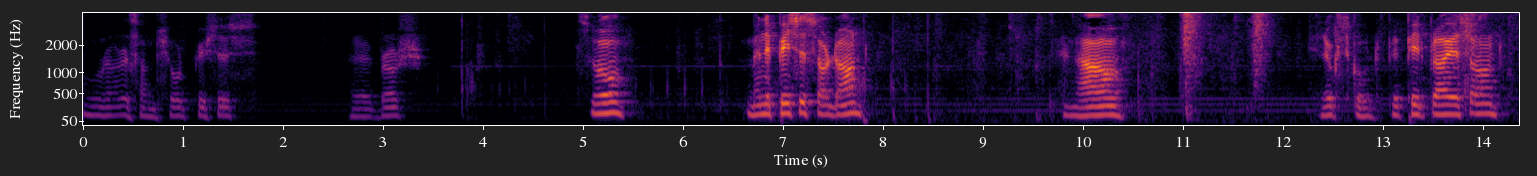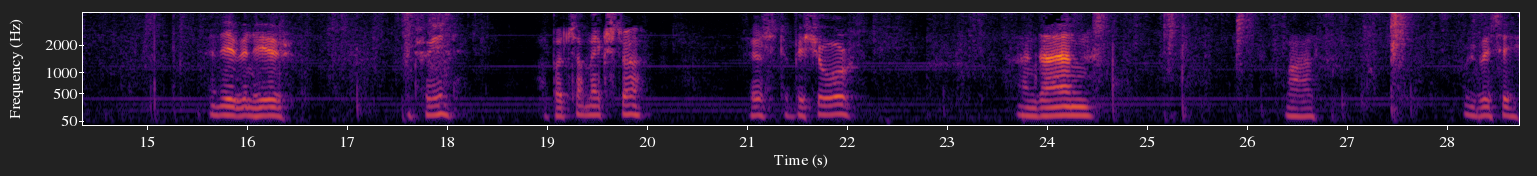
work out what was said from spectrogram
Oh, there are some short pieces, a brush. So, many pieces are done. And now it looks good. The peel ply is on. And even here between, I put some extra just to be sure. And then, well, we will see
